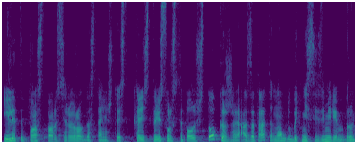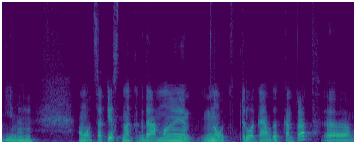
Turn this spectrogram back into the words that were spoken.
или ты просто пару серверов достанешь. То есть количество ресурсов ты получишь столько же, а затраты могут быть несоизмеримо другими. Угу. Вот, соответственно, когда мы ну, вот, предлагаем вот этот контракт, э,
